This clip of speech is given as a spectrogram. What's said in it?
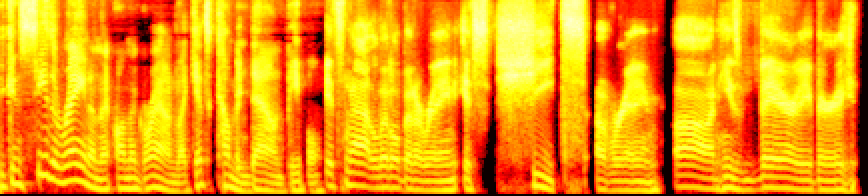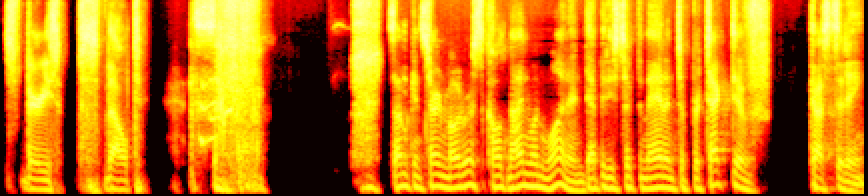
You can see the rain on the on the ground, like it's coming down, people. It's not a little bit of rain, it's sheets of rain. Oh, and he's very, very, very svelte. Some concerned motorists called 911 and deputies took the man into protective custody.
